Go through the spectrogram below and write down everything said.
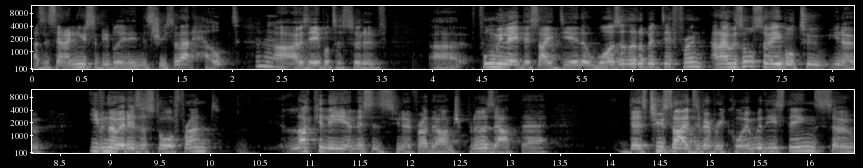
As I said, I knew some people in the industry, so that helped. Uh, I was able to sort of uh, formulate this idea that was a little bit different, and I was also able to, you know, even though it is a storefront, luckily, and this is, you know, for other entrepreneurs out there, there's two sides of every coin with these things. So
